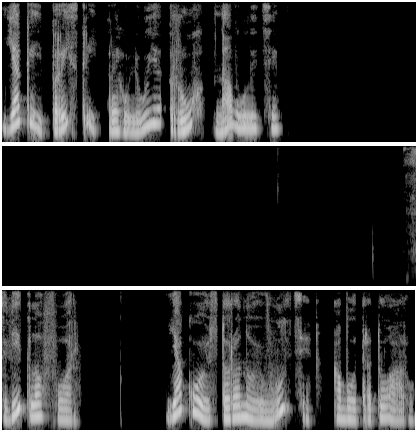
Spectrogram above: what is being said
Який пристрій регулює рух на вулиці? Світлофор. Якою стороною вулиці або тротуару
